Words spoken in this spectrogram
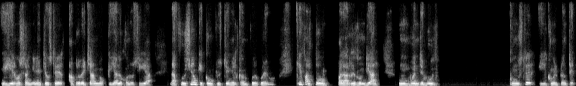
Guillermo Sanguinetti a usted, aprovechando que ya lo conocía, la función que cumple usted en el campo de juego. ¿Qué faltó para redondear un buen debut con usted y con el plantel?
